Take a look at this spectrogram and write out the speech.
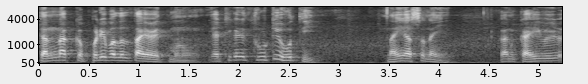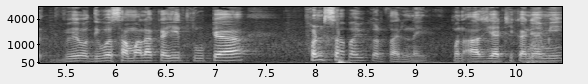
त्यांना कपडे बदलता यावेत म्हणून. या ठिकाणी त्रुटी होती. नाही असं नाही. कारण काही वेळ वेळ दिवस आम्हाला काही त्रुट्या फंड सहभागी करता आले नाहीत. पण आज या ठिकाणी आम्ही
